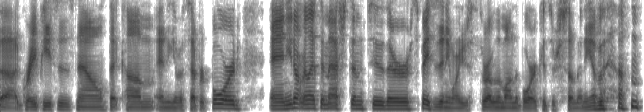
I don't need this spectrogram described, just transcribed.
uh, gray pieces now that come and you have a separate board and you don't really have to match them to their spaces anymore. You just throw them on the board because there's so many of them.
